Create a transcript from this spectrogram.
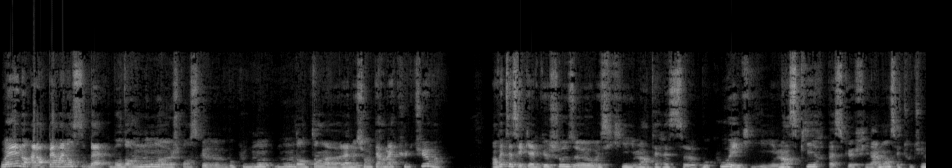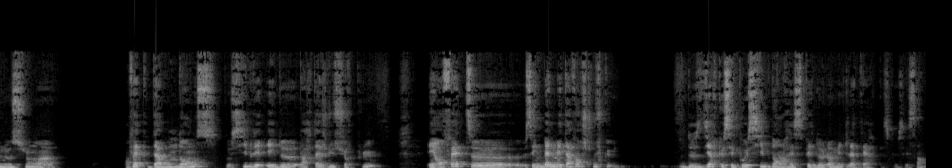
Ouais, non. Alors permanence, bah, bon, dans le nom, euh, je pense que beaucoup de monde, entend euh, la notion de permaculture. En fait, ça c'est quelque chose euh, aussi qui m'intéresse beaucoup et qui m'inspire parce que finalement c'est toute une notion, en fait, d'abondance possible et de partage du surplus. Et en fait, c'est une belle métaphore, je trouve que de se dire que c'est possible dans le respect de l'homme et de la terre, parce que c'est ça,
